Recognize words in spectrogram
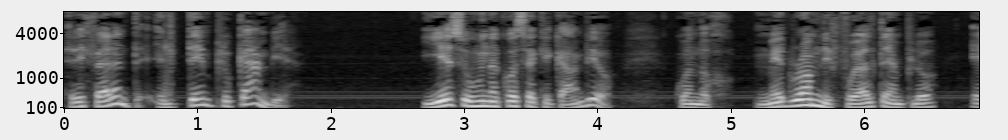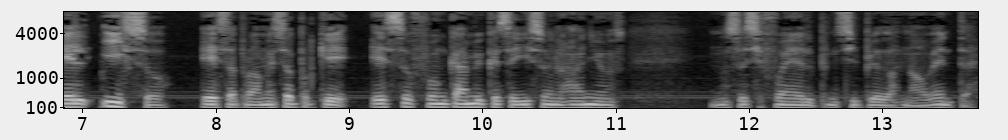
Es diferente. El templo cambia. Y eso es una cosa que cambió. Cuando Mitt Romney fue al templo, él hizo esa promesa porque eso fue un cambio que se hizo en los años no sé si fue el principio de los 90.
